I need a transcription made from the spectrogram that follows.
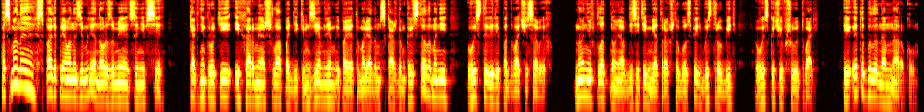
Османы спали прямо на земле, но, разумеется, не все. Как ни крути, их армия шла по диким землям, и поэтому рядом с каждым кристаллом они выставили по два часовых. Но не вплотную, а в десяти метрах, чтобы успеть быстро убить выскочившую тварь. И это было нам на руку.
